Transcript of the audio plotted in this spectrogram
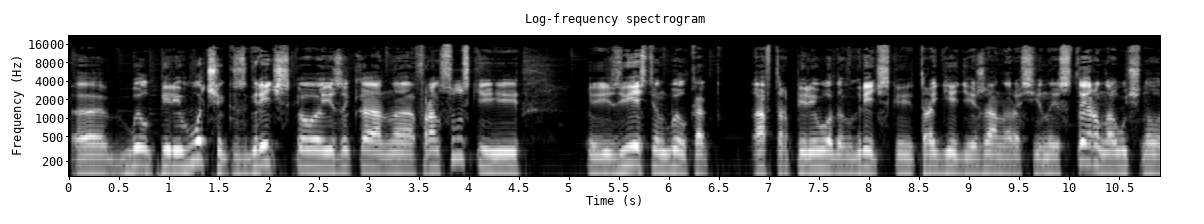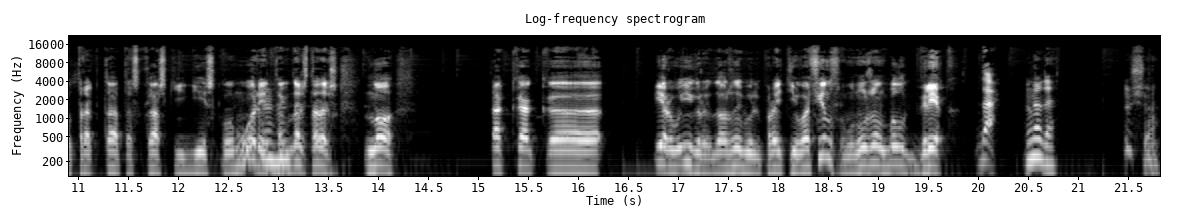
был переводчик с греческого языка на французский и известен был как автор переводов греческой трагедии Жана Рассина Эстер, научного трактата «Сказки Егейского моря» и так дальше, так дальше. Но так как первые игры должны были пройти в Афинах, ему нужен был грек. Да. Ну да. И все.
